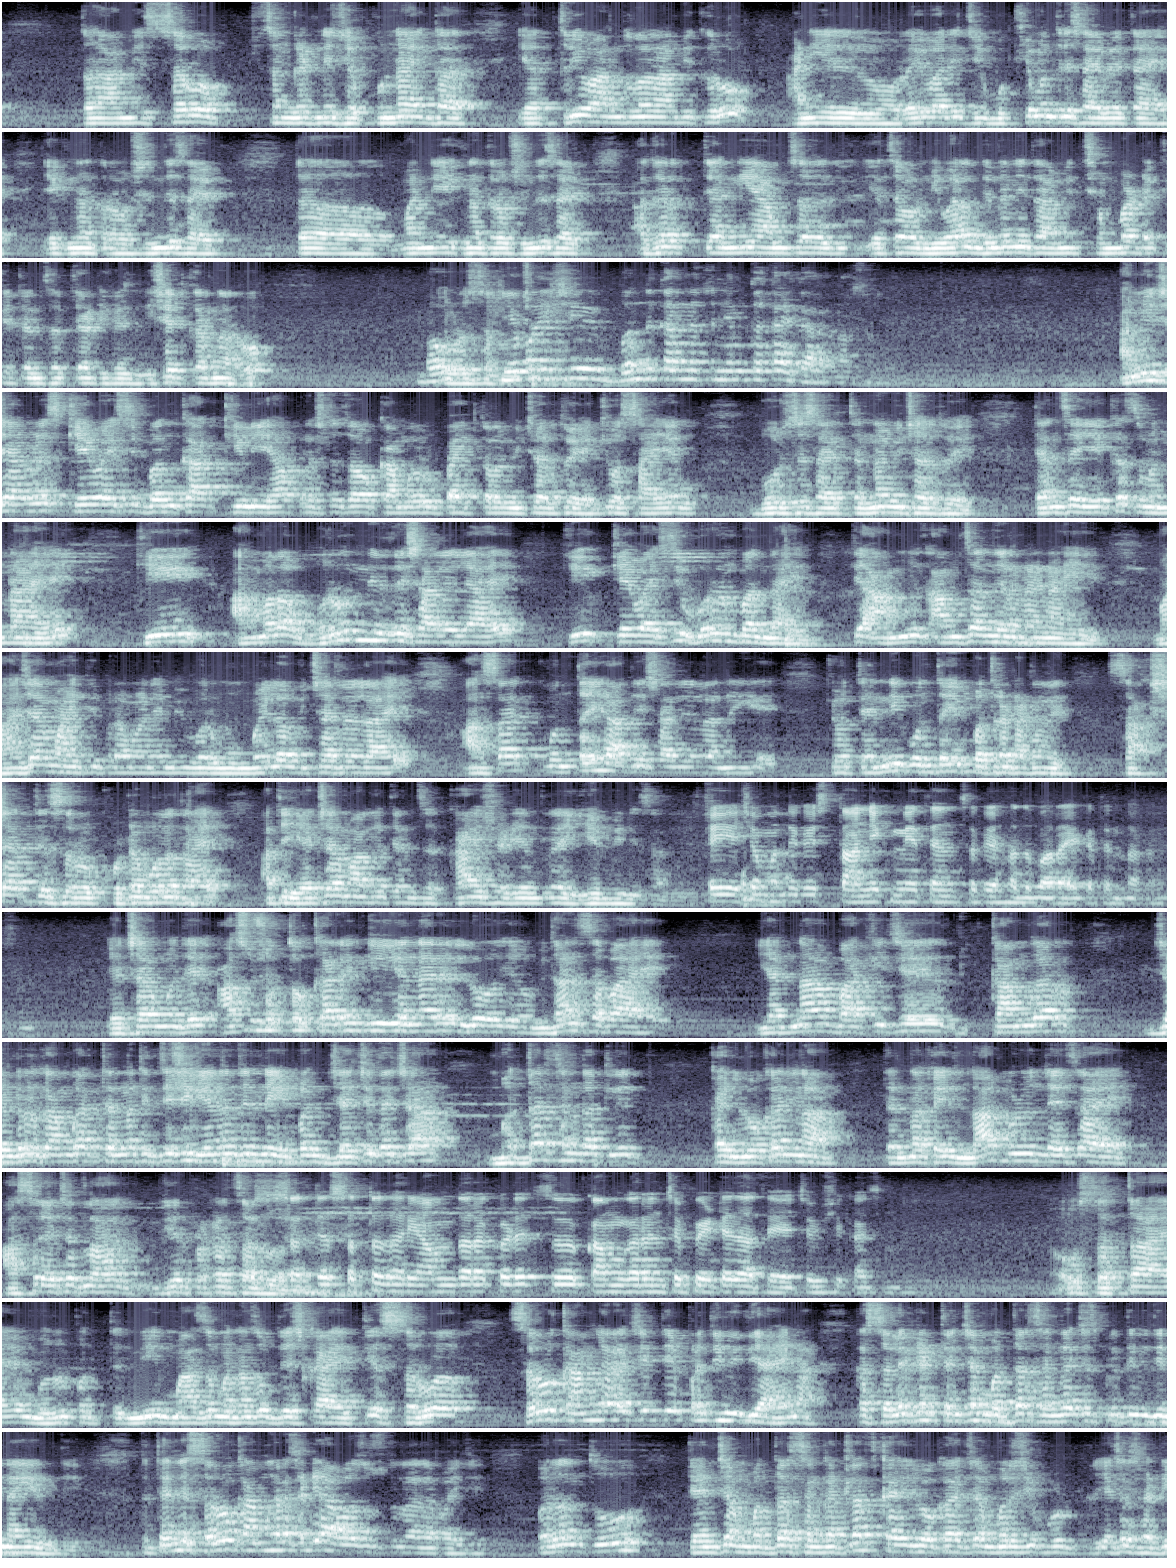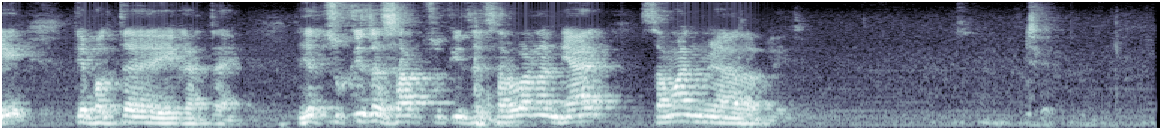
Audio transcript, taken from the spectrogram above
तर आम्ही सर्व संघटनेचे पुन्हा एकदा या तीव्र आंदोलन आम्ही करू. आणि रविवारी जे मुख्यमंत्री साहेब येत आहे एकनाथराव शिंदे साहेब तर माननीय एकनाथराव शिंदे साहेब अगर त्यांनी आमचं याच्यावर निवारण दिलं नाही तर आम्ही शंभर टक्के त्यांचा त्या ठिकाणी निषेध करणार आहोत. भाऊ केवायसी बंद करण्याचं नेमकं काय कारण असं? आम्ही ज्यावेळेस के वाय सी बंद का केली हा प्रश्न जेव्हा कामगार उपायुक्ताला विचारतोय किंवा सहाय्यक बोरसे साहेब त्यांना विचारतोय त्यांचं एकच म्हणणं आहे की आम्हाला वरून निर्देश आलेले आहे की के वाय सी वरून बंद आहे. ते आम आमचा निर्णय नाही. माझ्या माहितीप्रमाणे मी वर मुंबईला विचारलेलं आहे. असा कोणताही आदेश आलेला नाही आहे किंवा त्यांनी कोणतंही पत्र टाकलं नाही. साक्षात ते सर्व खोटं बोलत आहे आता याच्या मागे त्यांचं काय षडयंत्र आहे हे मी नाही सांगू याच्यामध्ये काही स्थानिक नेत्यांचं काही हातभार आहे का त्यांना काय याच्यामध्ये असू शकतो. कारण की येणारे लो विधानसभा आहे. यांना बाकीचे कामगार जनरल कामगार त्यांना त्यांच्याशी घेणं नाही. पण ज्याच्या त्याच्या मतदारसंघातले काही लोकांना त्यांना काही लाभ मिळवून द्यायचा आहे असं याच्यातला हा गैरप्रकार चालू आहे. सध्या सत्ताधारी आमदाराकडेच कामगारांचे पेटे जाते याच्याविषयी काय सांग? अहो सत्ता आहे म्हणून पण ते- मी माझं म्हणायचा उद्देश काय आहे ते सर्व सर्व कामगाराचे ते प्रतिनिधी आहे ना. का सिलेक्टेड त्यांच्या मतदारसंघाचेच प्रतिनिधी नाही आहेत ते. तर त्यांनी सर्व कामगारासाठी आवाज उचलायला पाहिजे. परंतु त्यांच्या मतदारसंघातल्याच काही लोकांच्या मर्जीपोट याच्यासाठी ते फक्त हे करताय. हे चुकीचं साप चुकीचं सर्वांना न्याय समान मिळाला पाहिजे.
